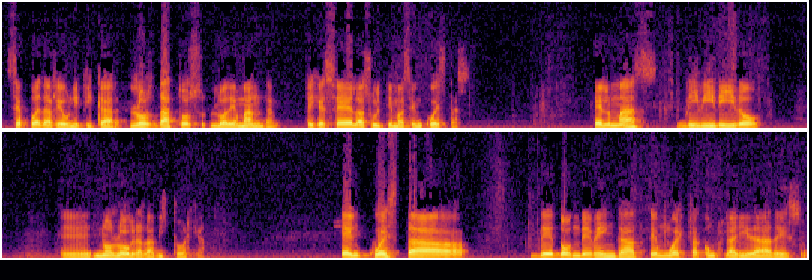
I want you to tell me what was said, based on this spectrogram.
se pueda reunificar. Los datos lo demandan. Fíjese las últimas encuestas. El MAS dividido eh, no logra la victoria. Encuesta de donde venga te muestra con claridad eso.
